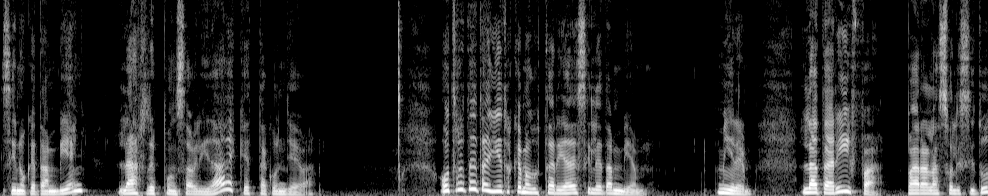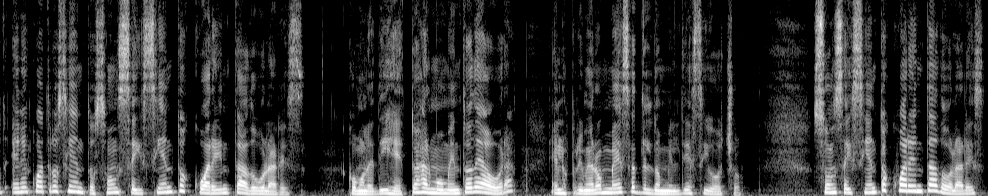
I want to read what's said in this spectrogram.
sino que también las responsabilidades que ésta conlleva. Otros detallitos que me gustaría decirle también. Miren, la tarifa para la solicitud N400 son 640 dólares. Como les dije, esto es al momento de ahora, en los primeros meses del 2018. Son 640 dólares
